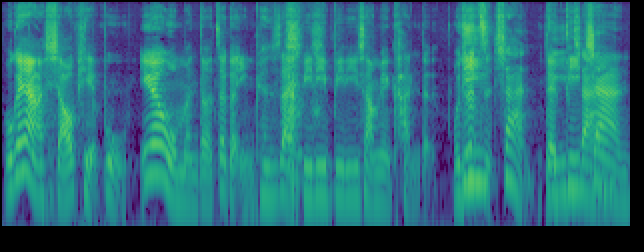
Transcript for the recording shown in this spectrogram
我跟你讲小撇步，因为我们的这个影片是在哔哩哔哩上面看的，我就 B 站对 B 站，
